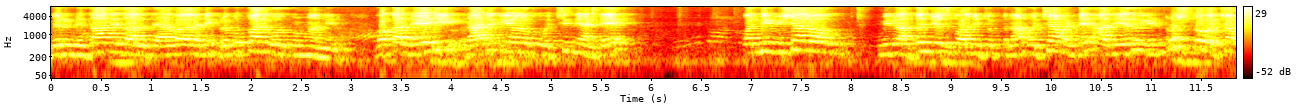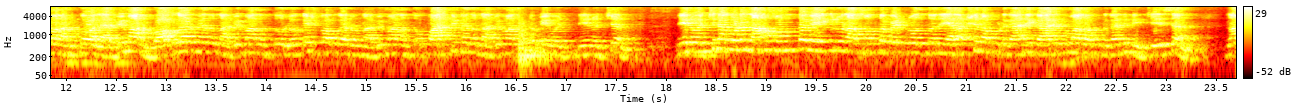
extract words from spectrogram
మీరు నిజానిజాలు తేవాలని ప్రభుత్వాన్ని కోరుకుంటున్నాను నేను. ఒక లేడీ రాజకీయంలోకి వచ్చింది అంటే కొన్ని విషయాలు మీరు అర్థం చేసుకోవాలని చెప్తున్నా. వచ్చామంటే అది ఏదో ఇంట్రెస్ట్తో వచ్చామని అనుకోవాలి. అభిమానం. బాబు గారి మీద ఉన్న అభిమానంతో లోకేష్ బాబు గారు ఉన్న అభిమానంతో పార్టీ మీద ఉన్న అభిమానంతో మేము నేను వచ్చాను. నేను వచ్చినా కూడా నా సొంత వెహికల్ నా సొంత పెట్రోల్తోనే ఎలక్షన్ అప్పుడు కానీ కార్యక్రమాలు అప్పుడు కానీ నేను చేశాను. నా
